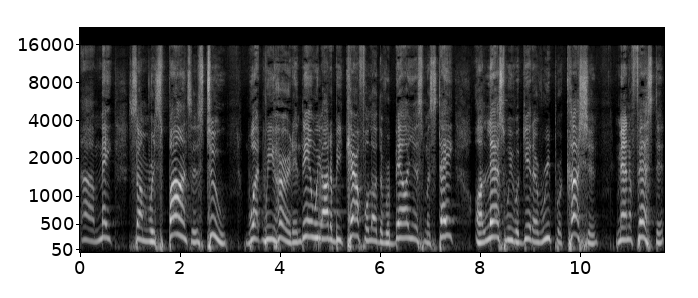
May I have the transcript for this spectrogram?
uh, make some responses to what we heard. And then we ought to be careful of the rebellious mistake, or lest we will get a repercussion manifested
